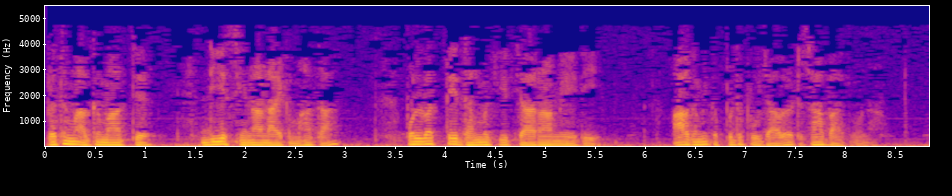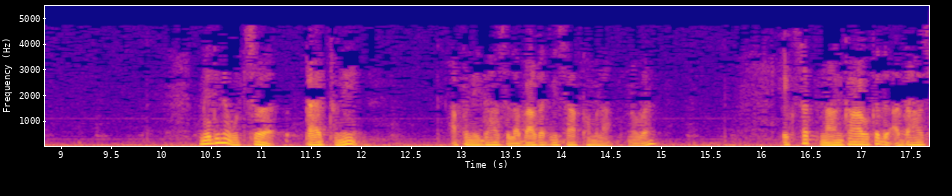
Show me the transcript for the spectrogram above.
ප්‍රථම අගමාත්‍ය ඩී.එස්. සේනානායක මහතා පොල්වත්තේ ධම්මකීර්ති ආරාමයේදී ආගමික පුද පූජාවලට සහභාගී වුණා. මෙදින උත්සව පැවැත්ුණේ අප නිදහස ලබාගත් නිසා පමණක් නොව එක්සත් ලංකාවකද අදහස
